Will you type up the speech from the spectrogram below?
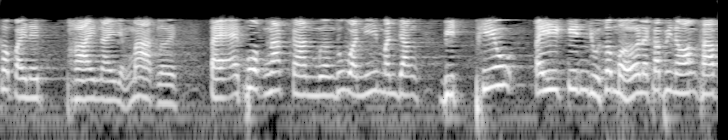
เข้าไปในภายในอย่างมากเลย แต่ไอ้พวกนักการเมืองทุกวันนี้มันยังบิดพิ้วตีกินอยู่เสมอเลยครับพี่น้องครับ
